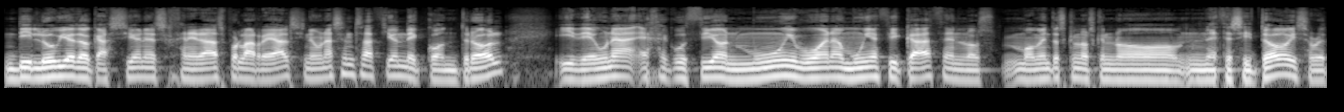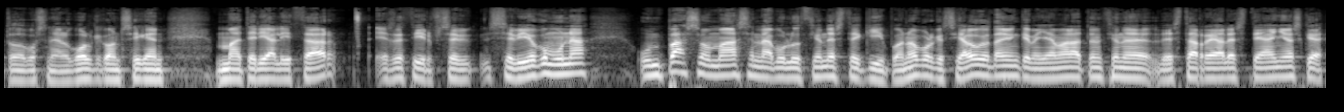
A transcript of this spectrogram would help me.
diluvio de ocasiones generadas por la Real, sino una sensación de control y de una ejecución muy buena, muy eficaz en los momentos en los que no necesitó y sobre todo pues en el gol que consiguen materializar. Es decir, se, se vio como una un paso más en la evolución de este equipo, ¿no? Porque si algo también que me llama la atención de, esta Real este año es que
